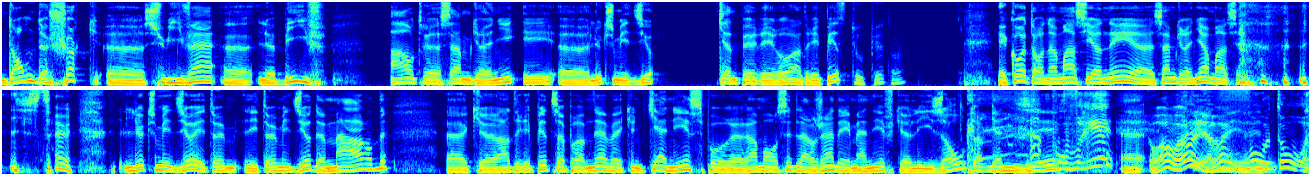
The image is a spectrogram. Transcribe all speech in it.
d'ondes de choc euh, suivant euh, le beef entre Sam Grenier et euh, Lux Media, Ken Pereira, André Pitt. Stupide, hein? Écoute, on a mentionné, Sam Grenier a mentionné, un- Lux Media est un, est un média de marde. Euh, que André Pitt se promenait avec une canisse pour euh, ramasser de l'argent des manifs que les autres organisaient. Pour vrai? Euh, ouais, ouais, Oh, le ouais, euh, faux tour.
